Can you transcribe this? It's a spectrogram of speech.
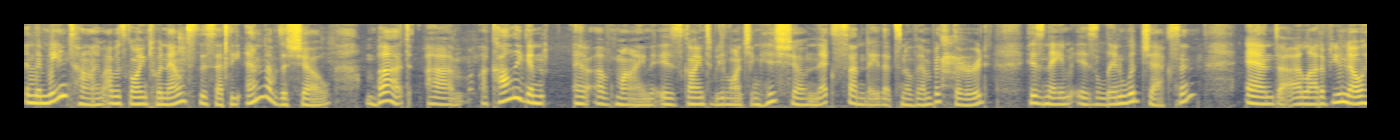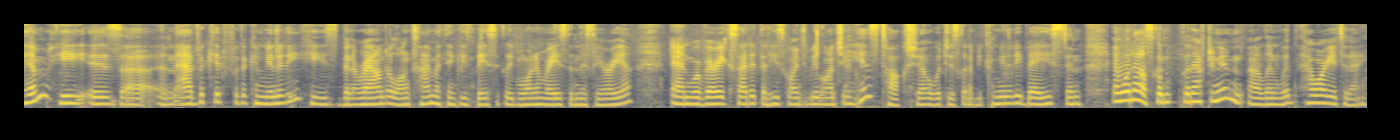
In the meantime, I was going to announce this at the end of the show, but um, a colleague uh, of mine is going to be launching his show next Sunday. That's November 3rd. His name is Linwood Jackson, and uh, a lot of you know him. He is uh, an advocate for the community. He's been around a long time. I think he's basically born and raised in this area, and we're very excited that he's going to be launching his talk show, which is going to be community based. And and what else? Good good afternoon, uh, Linwood. How are you today?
